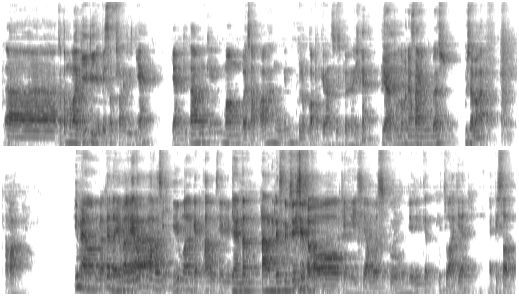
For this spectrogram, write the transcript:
Eh, ketemu lagi di episode selanjutnya yang kita mungkin mau membahas apa lah, mungkin belum kepikiran sih sebenarnya. Ya teman-teman yang pengen bahas bisa banget. apa? Email. Email. Kan ada email kita ya. apa sih? Email nggak tahu sih. Ya ntar taruh di deskripsi aja lah Pak. Oke, siap bosku. Jadi itu aja episode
